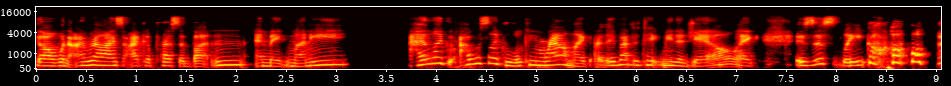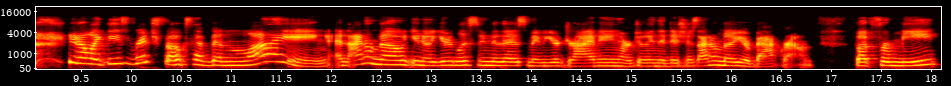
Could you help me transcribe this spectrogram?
Y'all, when I realized I could press a button and make money, I like I was like looking around like are they about to take me to jail? Like is this legal? you know, like these rich folks have been lying. And I don't know, you know, you're listening to this, maybe you're driving or doing the dishes. I don't know your background. But for me,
